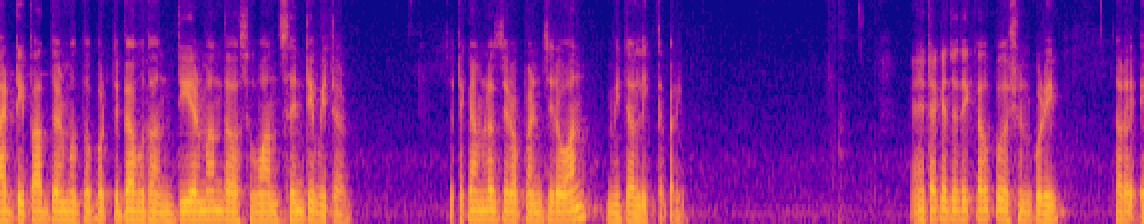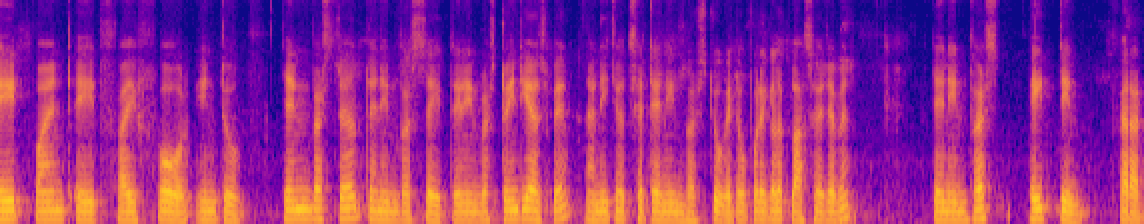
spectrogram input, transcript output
আর ডি পাদ্যের মধ্যবর্তী ব্যবধান ডি এর মান দেওয়া আছে ওয়ান সেন্টিমিটার সেটাকে আমরা zero point zero one metre লিখতে পারি। এটাকে যদি ক্যালকুলেশন করি, তাহলে eight point eight five four into ten inverse twelve ten inverse eight ten inverse twenty আসবে, আর নিচে হচ্ছে টেন ইনভার্স টু এটা উপরে গেলে প্লাস হয়ে যাবে। টেন ইনভার্স এইটিন ফেরাড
